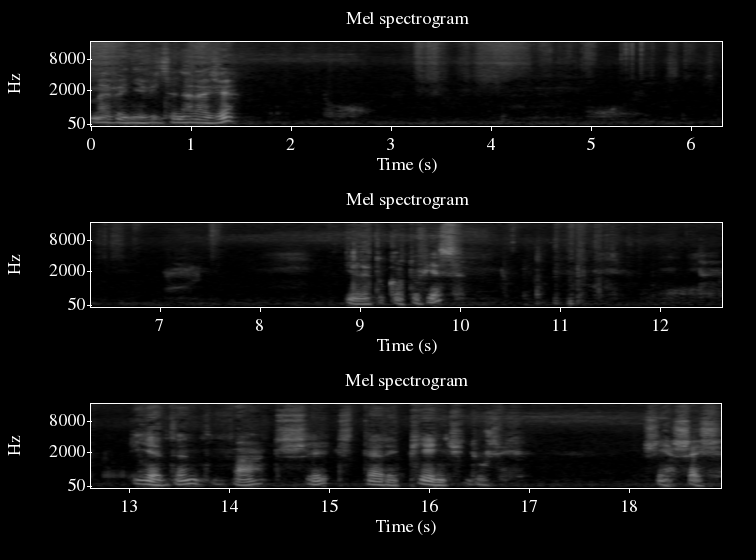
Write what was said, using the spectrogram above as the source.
mewy nie widzę na razie. Ile tu kotów jest? Jeden, dwa, trzy, cztery, pięć dużych. Już Nie, sześć.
